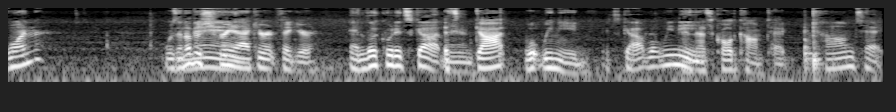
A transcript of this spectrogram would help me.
One was another Man. screen accurate figure. And look what it's got, It's man. got what we need, it's got what we need. and that's called CommTech. CommTech.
